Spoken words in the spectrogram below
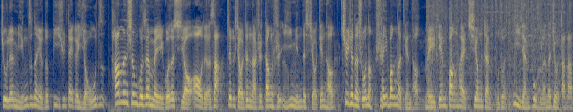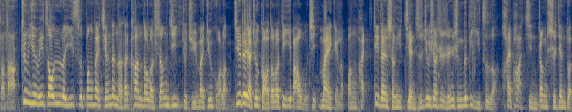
就连名字呢也都必须带个“犹”字。他们生活在美国的小奥德萨这个小镇呢，是当时移民的小天堂，确切的说呢是黑帮的天堂，每天帮派枪战不断，一言不合那就打打打打。正因为遭遇了一次帮派枪战呢，他看到了商机，就去卖军火了。接着呀，就搞到了第一把武器，卖给了帮派。这单生意简直就像是人生的第一次啊！害怕，紧张，时间。短，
